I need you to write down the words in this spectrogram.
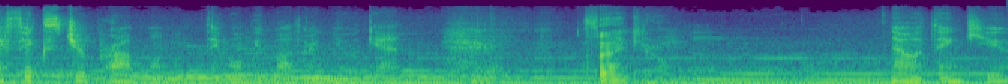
I fixed your problem. They won't be bothering you again. Thank you. No, thank you.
